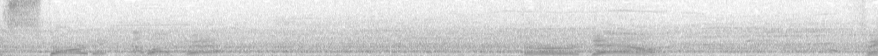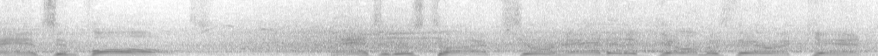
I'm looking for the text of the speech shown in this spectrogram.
he's starting. How about that? Third down. Fans involved. Hands it this time. Sure-handed, and Gillum is there again.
